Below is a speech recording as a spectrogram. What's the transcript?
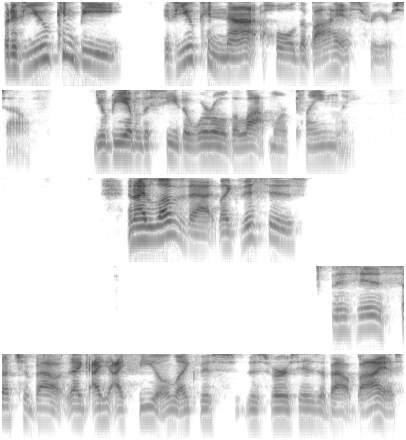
But if you can be if you cannot hold a bias for yourself, you'll be able to see the world a lot more plainly. And I love that. Like this is this is such about like I, I feel like this this verse is about bias.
